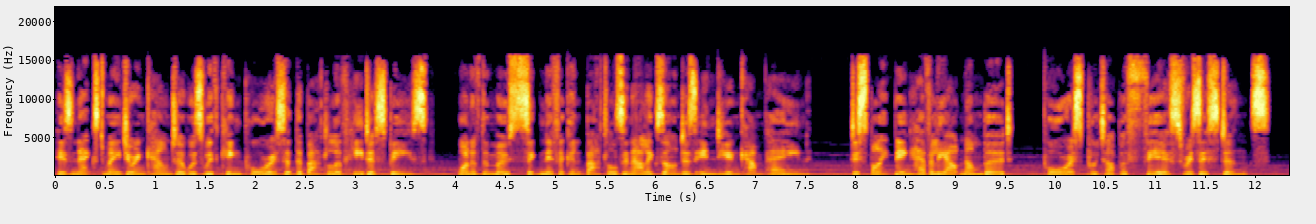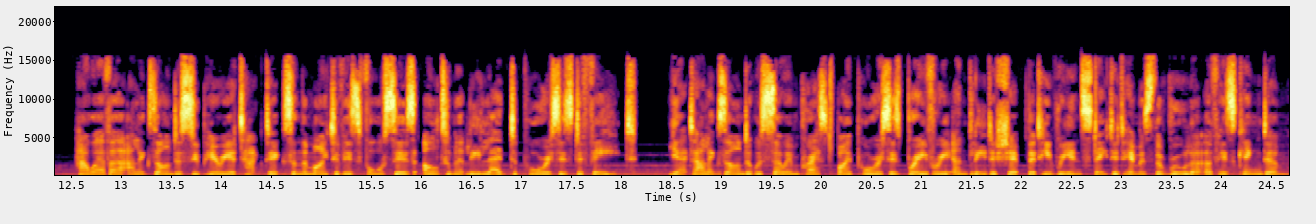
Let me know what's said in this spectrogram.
His next major encounter was with King Porus at the Battle of Hydaspes, one of the most significant battles in Alexander's Indian campaign. Despite being heavily outnumbered, Porus put up a fierce resistance. However, Alexander's superior tactics and the might of his forces ultimately led to Porus's defeat. Yet Alexander was so impressed by Porus's bravery and leadership that he reinstated him as the ruler of his kingdom.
